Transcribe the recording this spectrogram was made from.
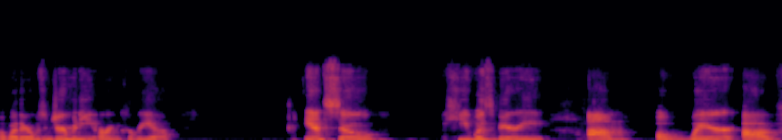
uh, whether it was in Germany or in Korea. And so he was very um, aware of,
